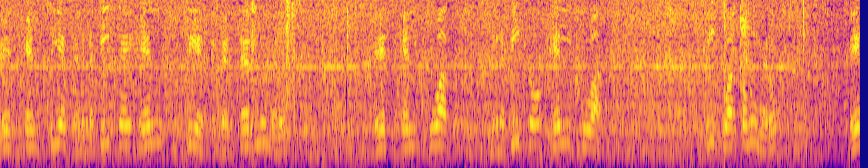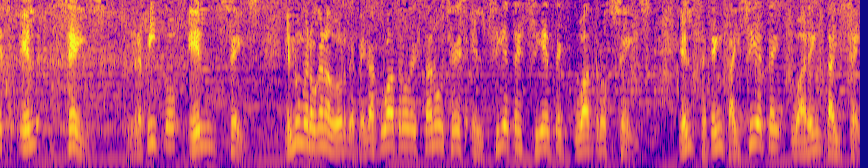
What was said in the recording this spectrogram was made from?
Es el 7. Repite el 7. Tercer número. Es el 4. Repito, el 4. Y cuarto número es el 6. Repito, el 6. El número ganador de Pega 4 de esta noche es el 7746, el 7746.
